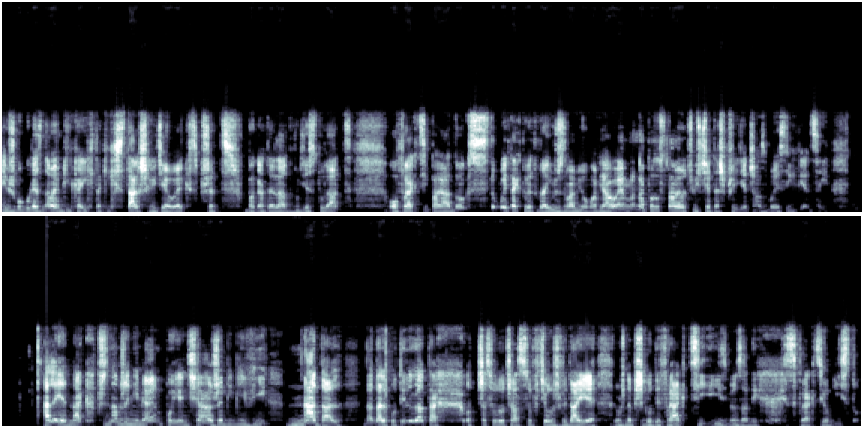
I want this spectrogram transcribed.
Już w ogóle znałem kilka ich takich starszych dziełek sprzed bagatela 20 lat o frakcji Paradox. To były te, które tutaj już z Wami omawiałem. Na pozostałe oczywiście też przyjdzie czas, bo jest ich więcej. Ale jednak przyznam, że nie miałem pojęcia, że BBV nadal, nadal po tylu latach od czasu do czasu wciąż wydaje różne przygody frakcji i związanych z frakcją istot.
